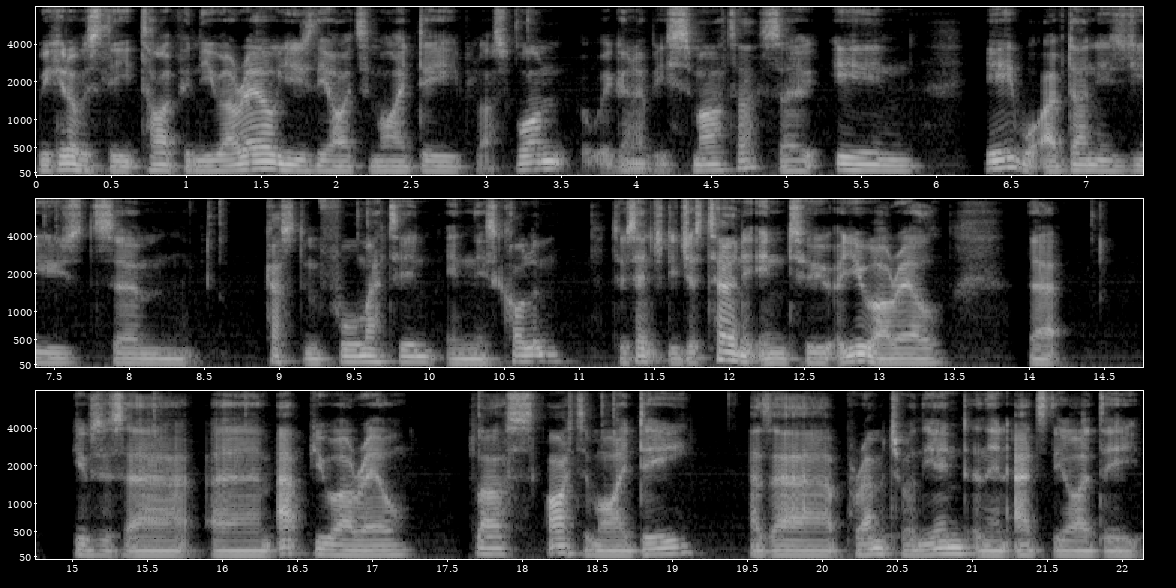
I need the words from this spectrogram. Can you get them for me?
we could obviously type in the URL, use the item ID plus one, but we're going to be smarter. So in here, what I've done is used some custom formatting in this column to essentially just turn it into a URL that gives us our um, app URL plus item ID as our parameter on the end and then adds the ID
